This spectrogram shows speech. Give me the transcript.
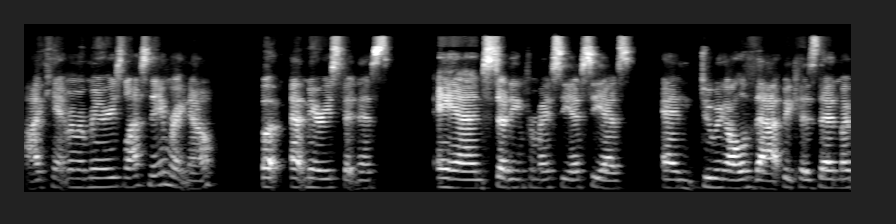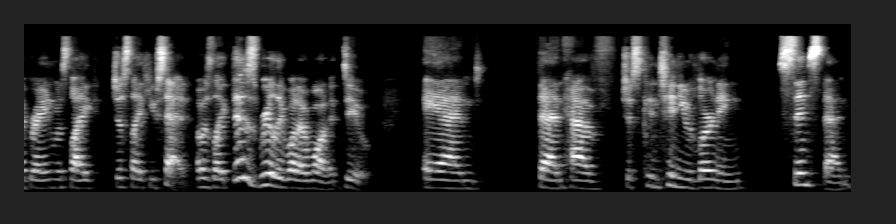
I can't remember Mary's last name right now, but at Mary's Fitness and studying for my CSCS and doing all of that because then my brain was like just like you said I was like this is really what I want to do. And then have just continued learning since then.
